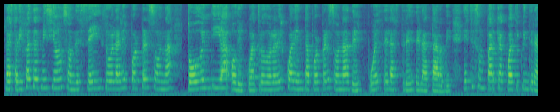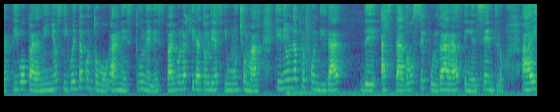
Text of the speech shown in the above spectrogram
Las tarifas de admisión son de 6 dólares por persona todo el día o de 4 dólares 40 por persona después de las 3 de la tarde. Este es un parque acuático interactivo para niños y cuenta con toboganes, túneles, válvulas giratorias y mucho más. Tiene una profundidad de hasta 12 pulgadas en el centro. Hay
